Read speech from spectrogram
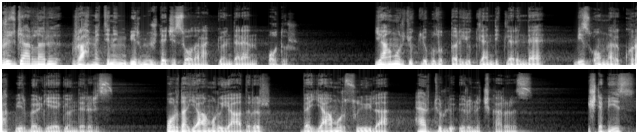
Rüzgarları rahmetinin bir müjdecisi olarak gönderen O'dur. Yağmur yüklü bulutları yüklendiklerinde biz onları kurak bir bölgeye göndeririz. Orada yağmuru yağdırır ve yağmur suyuyla her türlü ürünü çıkarırız. İşte biz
